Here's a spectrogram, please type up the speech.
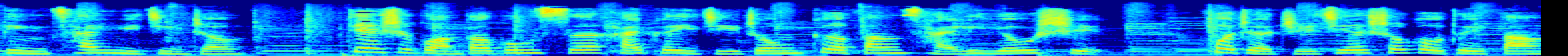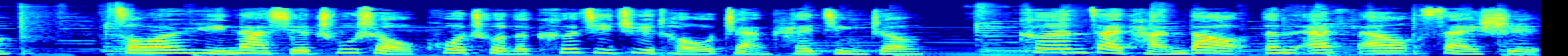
并参与竞争。电视广告公司还可以集中各方财力优势，或者直接收购对方，从而与那些出手阔绰的科技巨头展开竞争。科恩在谈到 NFL 赛事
